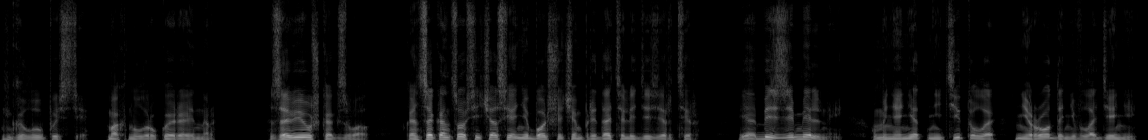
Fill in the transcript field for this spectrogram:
«Глупости», — махнул рукой Рейнер. «Зови уж, как звал. В конце концов, сейчас я не больше, чем предатель и дезертир. Я безземельный. У меня нет ни титула, ни рода, ни владений.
